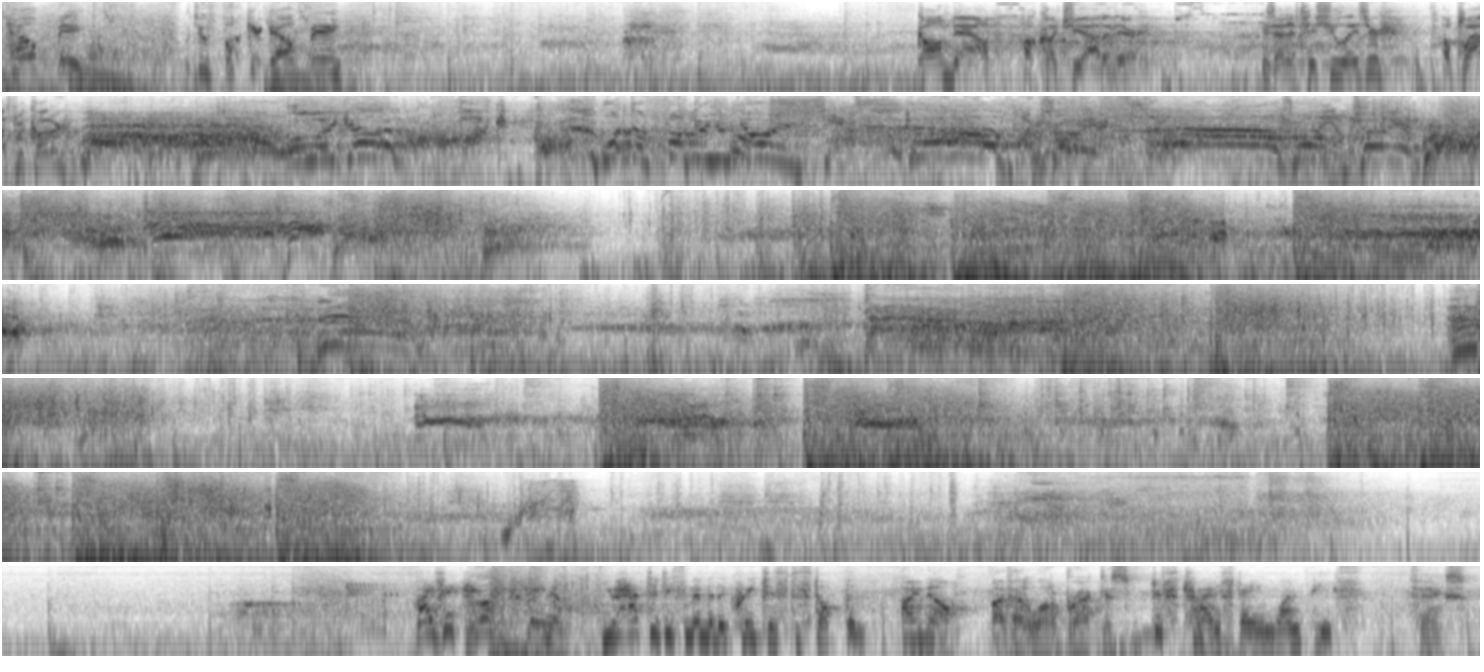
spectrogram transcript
help me! Would you fucking help me? Calm down. I'll cut you out of there. Is that a tissue laser? A plasma cutter? Oh my God! Fuck. What the fuck are you doing? Shit. Help! I'm trying. Creatures to stop them. I know. I've had a lot of practice. Just try to stay in one piece. Thanks.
